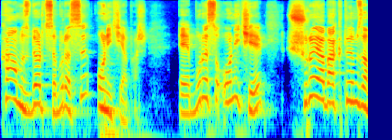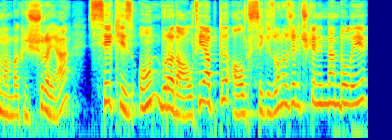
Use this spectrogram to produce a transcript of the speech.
K'mız 4 ise burası 12 yapar. E, burası 12. Şuraya baktığım zaman bakın şuraya 8, 10 burada 6 yaptı. 6, 8, 10 özel üçgeninden dolayı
